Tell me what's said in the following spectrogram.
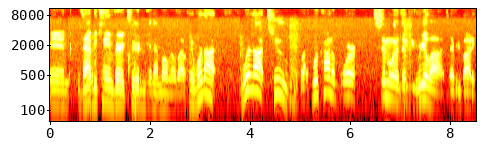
And that became very clear to me in that moment. I was like, okay, we're not we're not two. Like we're kind of more similar than we realize, everybody.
